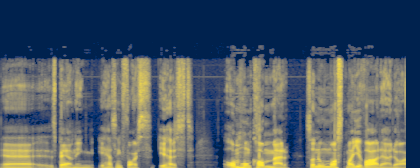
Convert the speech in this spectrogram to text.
eh, spelning i Helsingfors i höst, om hon kommer, så nu måste man ju vara där då.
